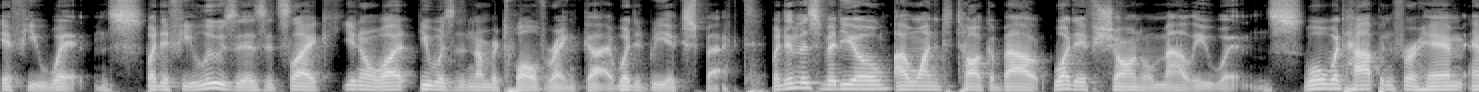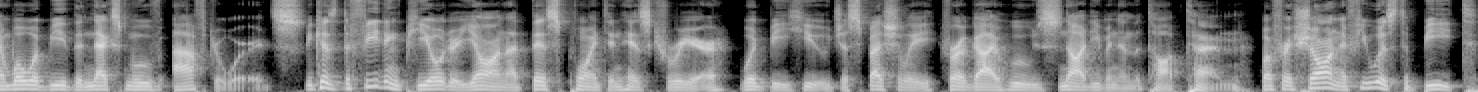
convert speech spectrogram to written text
if he wins. But if he loses, it's like, you know what? He was the number 12 ranked guy. What did we expect? But in this video, I wanted to talk about what if Sean O'Malley wins? What would happen for him and what would be the next move afterwards? Because defeating Petr Yan at this point in his his career would be huge, especially for a guy who's not even in the top 10. But for Sean, if he was to beat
